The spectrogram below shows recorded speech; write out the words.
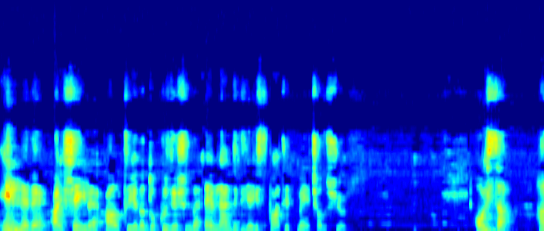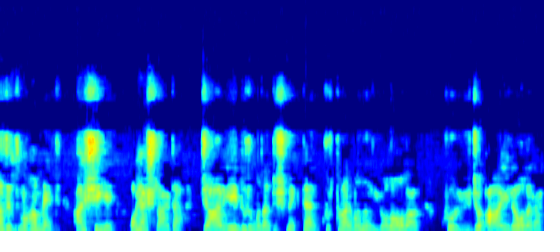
ille de Ayşe ile 6 ya da 9 yaşında evlendi diye ispat etmeye çalışıyoruz. Oysa Hz. Muhammed Ayşe'yi o yaşlarda cariye durumuna düşmekten kurtarmanın yolu olan koruyucu aile olarak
